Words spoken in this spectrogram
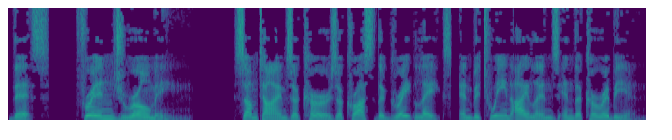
this fringe roaming sometimes occurs across the Great Lakes, and between islands in the Caribbean.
